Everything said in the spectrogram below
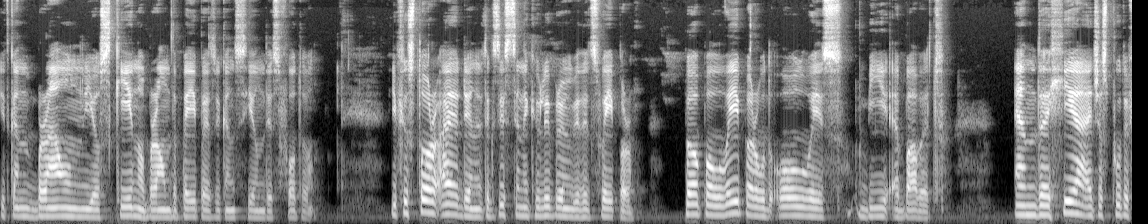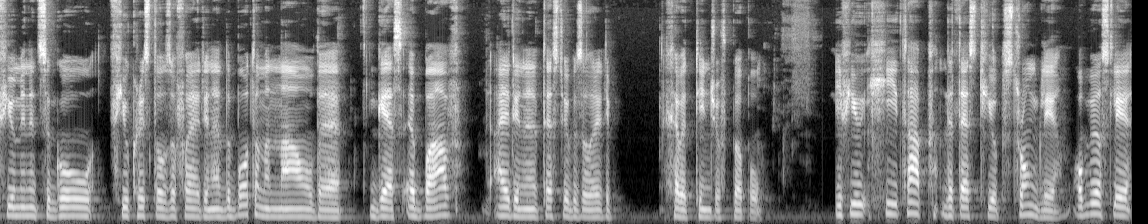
it can brown your skin or brown the paper as you can see on this photo. If you store iodine, it exists in equilibrium with its vapor. Purple vapor would always be above it and uh, here I just put a few minutes ago few crystals of iodine at the bottom and now the gas above iodine in a test tube is already have a tinge of purple. If you heat up the test tube strongly, obviously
